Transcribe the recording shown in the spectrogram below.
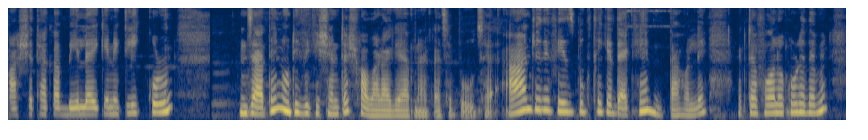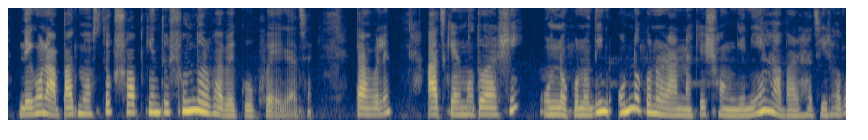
পাশে থাকা বেল আইকনে ক্লিক করুন। যাতে নোটিফিকেশানটা সবার আগে আপনার কাছে পৌঁছায়। আর যদি ফেসবুক থেকে দেখেন, তাহলে একটা ফলো করে দেবেন। দেখুন আপাত মস্তক সব কিন্তু সুন্দরভাবে কুক হয়ে গেছে। তাহলে আজকের মতো আসি। অন্য কোনো দিন অন্য কোনো রান্নাকে সঙ্গে নিয়ে আবার হাজির হব।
